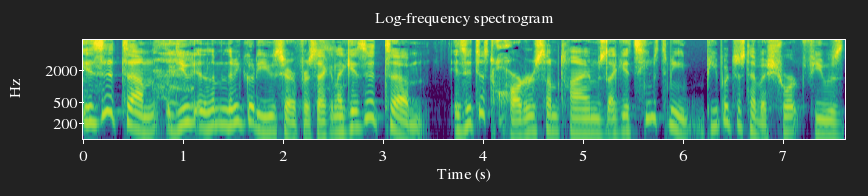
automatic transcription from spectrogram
is it? Um, do you? Let me go to you, Sarah, for a second. Like, is it? Um, is it just harder sometimes? Like, it seems to me people just have a short fuse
